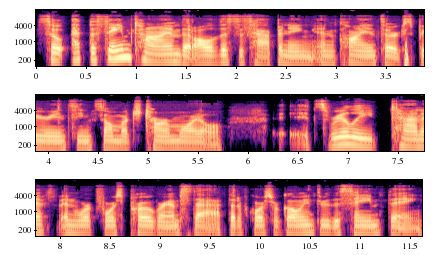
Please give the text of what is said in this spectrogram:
So, at the same time that all of this is happening and clients are experiencing so much turmoil, it's really TANF and workforce program staff that, of course, are going through the same thing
